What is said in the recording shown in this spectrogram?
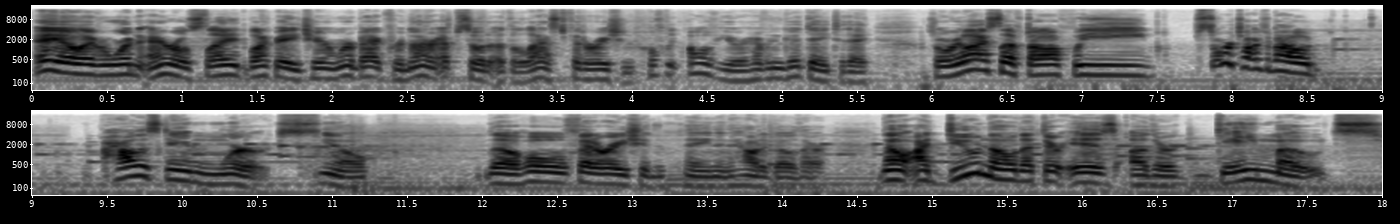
Heyo everyone, Agreal Slade, Black Mage here, and we're back for another episode of The Last Federation. Hopefully all of you are having a good day today. So where we last left off, we sort of talked about how this game works, you know, the whole Federation thing and how to go there. Now, I do know that there is other game modes,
